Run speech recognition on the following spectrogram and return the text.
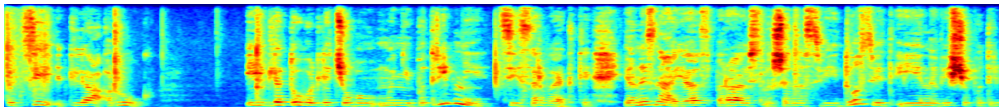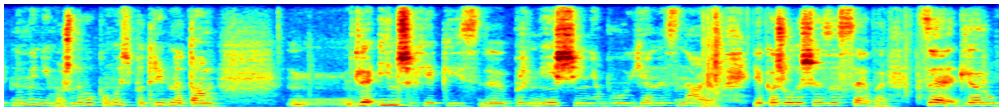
то ці для рук. І для того, для чого мені потрібні ці серветки, я не знаю, я спираюсь лише на свій досвід і навіщо потрібно мені. Можливо, комусь потрібно там для інших якісь е, приміщення, бо я не знаю. Я кажу лише за себе. Це для рук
